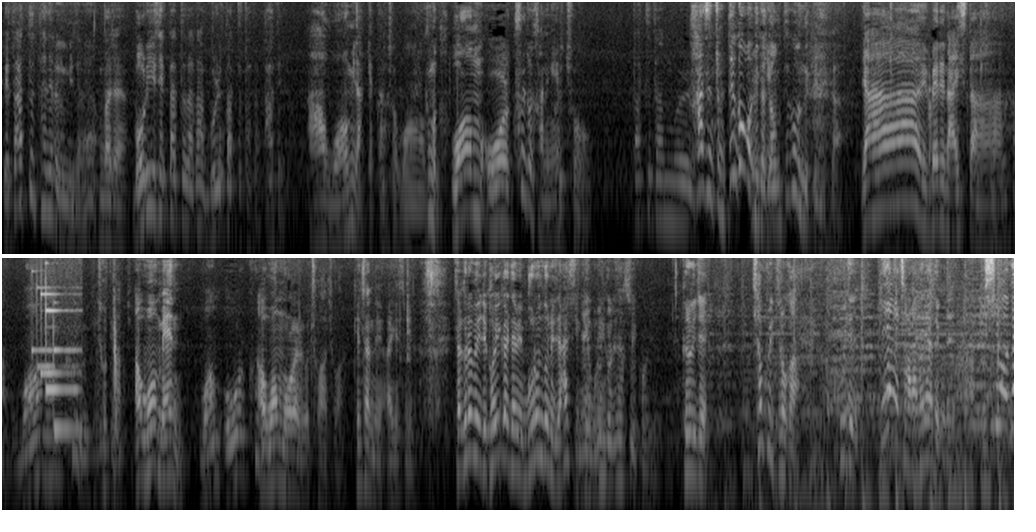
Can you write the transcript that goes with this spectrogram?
그게 따뜻한이라는 의미잖아요. 맞아요. 머리색 따뜻하다, 물 따뜻하다 다 돼요. 아, 웜이 낫겠다. 그렇죠. warm. 그러면 웜 or 쿨도 가능해요? 그렇죠. 따뜻한 물. 핫은 좀 뜨거워 그러니까 느낌. 너무 뜨거운 느낌이니까. 야, 메리 나이스다. 그러니까 warm and cool 이렇게 좋다. 아, 웜 앤. warm or cool. 아, 웜 or 좋아, 좋아. 괜찮네요. 알겠습니다. 자, 그러면 이제 거기까지 하면 물 온도는 이제 할수 네, 있겠네요. 물 운동을 할수 있고. 예. 그리고 이제 샴푸에 들어가. 그럼 이제 깨알 자랑을 해야 되거든요. 아, 시원해?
